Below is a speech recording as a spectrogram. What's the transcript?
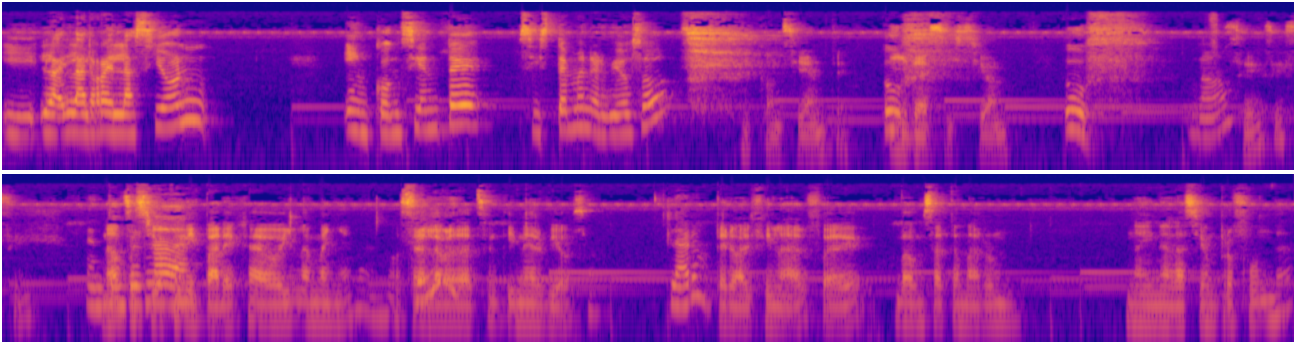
y la, la relación inconsciente sistema nervioso. Inconsciente. Y decisión. Uf, ¿no? Sí, sí, sí. Entonces, no, pues yo con mi pareja hoy en la mañana, o sea, la verdad sentí nervioso. Claro. Pero al final fue, vamos a tomar una inhalación profunda.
